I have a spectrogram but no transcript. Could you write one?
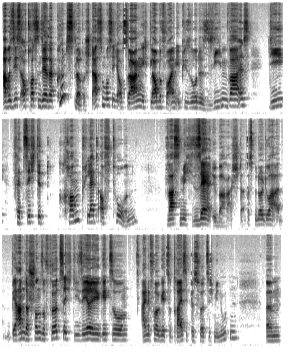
Aber sie ist auch trotzdem sehr, sehr künstlerisch. Das muss ich auch sagen. Ich glaube, vor allem Episode 7 war es. Die verzichtet komplett auf Ton was mich sehr überrascht hat. Das bedeutet, wir haben da schon so 40, die Serie geht so, eine Folge geht so 30 bis 40 Minuten ähm,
